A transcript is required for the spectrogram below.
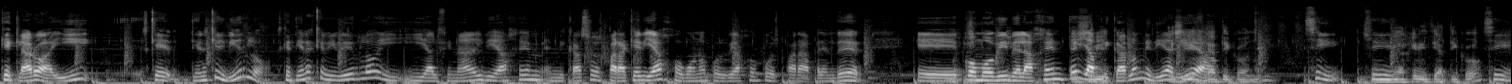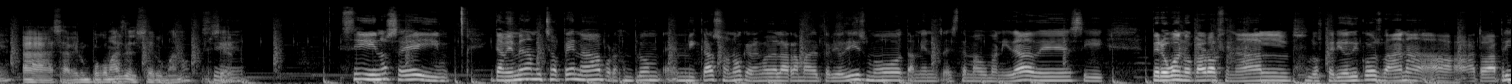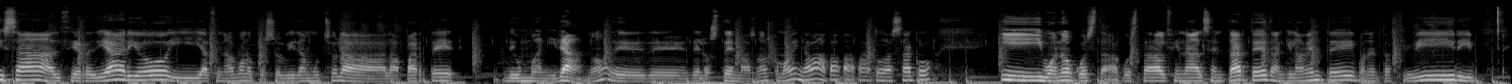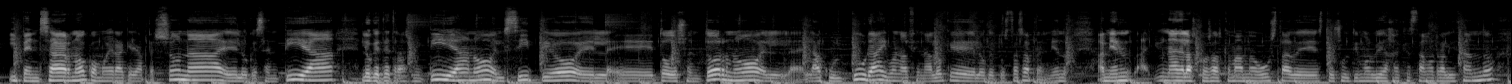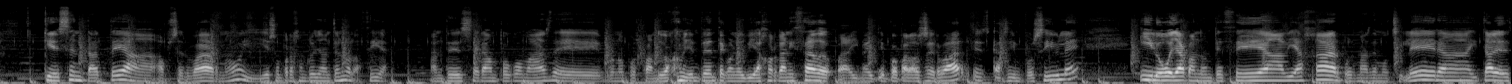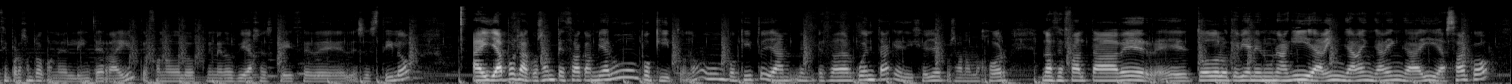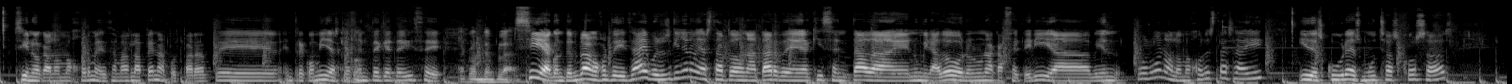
que, claro, ahí es que tienes que vivirlo, es que tienes que vivirlo y, y al final el viaje, en, en mi caso, es ¿para qué viajo? Bueno, pues viajo pues para aprender eh, Bueno, cómo vive la gente y aplicarlo en mi día a día. iniciático, ¿no? Sí, Es sí, un viaje iniciático sí. a saber un poco más del ser humano. Sí. ser. Sí, no sé, y, y también me da mucha pena, por ejemplo, en, mi caso, ¿no? Que vengo de la rama del periodismo, también es tema de humanidades, y... Pero bueno, claro, al final los periódicos van a- a toda prisa, al cierre diario, y al final, bueno, pues se olvida mucho la, la parte de humanidad, ¿no? De, de- de los temas, ¿no? Es como, venga, va, va, va, va, todo a saco. Y bueno, cuesta, cuesta al final sentarte tranquilamente y ponerte a escribir y, pensar, ¿no? Cómo era aquella persona, eh, lo que sentía, lo que te transmitía, ¿no? El sitio, el, eh, todo su entorno, el- la cultura y bueno, al final lo que, lo que tú estás aprendiendo. A mí una de las cosas que más me gusta de estos últimos viajes que estamos realizando, que es sentarte a, a observar, ¿no? Y eso, por ejemplo, yo antes no lo hacía. Antes era un poco más de, bueno, pues cuando iba evidentemente con el viaje organizado, ahí no hay tiempo para observar, es casi imposible. Y luego ya cuando empecé a viajar, pues más de mochilera y tal, es decir, por ejemplo, con el Interrail, que fue uno de los primeros viajes que hice de ese estilo, ahí ya pues la cosa empezó a cambiar un poquito, ¿no? Un poquito, ya me empecé a dar cuenta que dije, oye, pues a lo mejor no hace falta ver eh, todo lo que viene en una guía, venga, venga, venga, ahí a saco, sino que a lo mejor merece más la pena pues pararte, entre comillas, que hay gente que te dice... A contemplar. Sí, a contemplar, a lo mejor te dice, ay, pues es que yo no voy a estar toda una tarde aquí sentada en un mirador o en una cafetería viendo... Pues bueno, a lo mejor estás ahí y descubres muchas cosas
